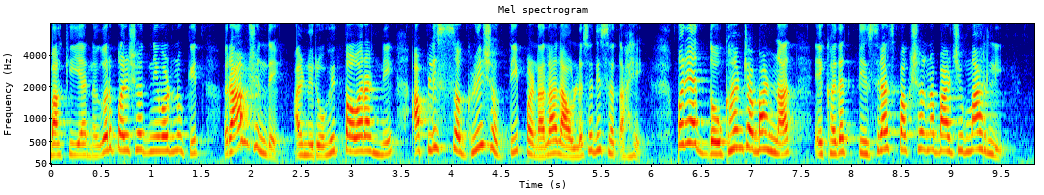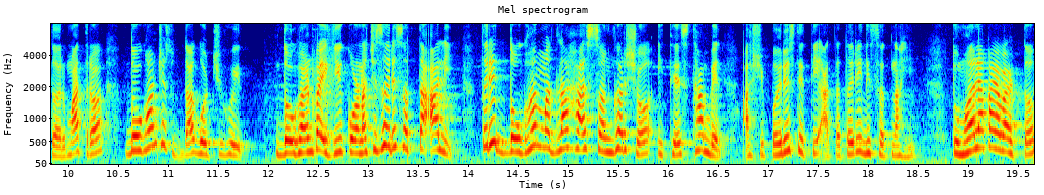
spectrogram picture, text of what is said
बाकी या नगर परिषद निवडणुकीत राम शिंदे आणि रोहित पवारांनी आपली सगळी शक्ती पणाला लावल्याचं दिसत आहे. पण या दोघांच्या भांडणात एखाद्या तिसऱ्याच पक्षानं बाजी मारली तर मात्र दोघांची सुद्धा गोची होईल. दोघांपैकी कोणाची जरी सत्ता आली तरी दोघांमधला हा संघर्ष इथेच थांबेल अशी परिस्थिती आता तरी दिसत नाही. तुम्हाला काय वाटतं?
